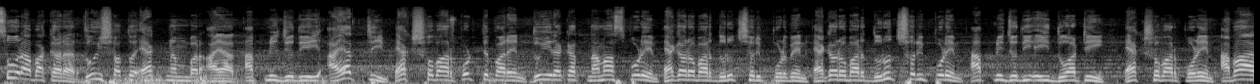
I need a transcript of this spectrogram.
সুরা বাকারার দুই শত এক নাম্বার আয়াত। আপনি যদি এই একশো বার পড়তে পারেন, দুই রাকাত নামাজ পড়ে, এগারো বার দুরুদ শরীফ পড়বেন, এগারো বার দুরুদ শরীফ পড়ে, আপনি যদি এই দোয়াটি একশো বার পড়ে, আবার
